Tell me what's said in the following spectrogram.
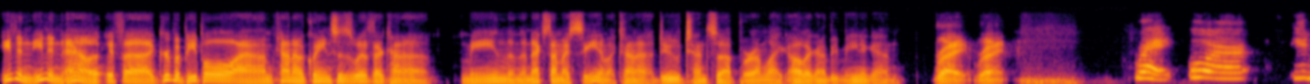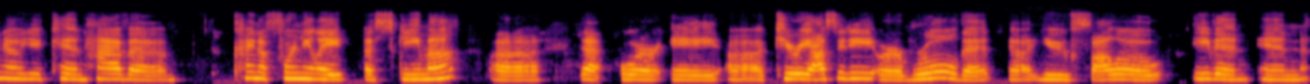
even even now, if a group of people I'm kind of acquaintances with are kind of mean, then the next time I see them, I kind of do tense up, or I'm like, oh, they're gonna be mean again. right, right. Right. Or, you know, you can have a kind of formulate a schema uh, that, or a uh, curiosity or a rule that uh, you follow even in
